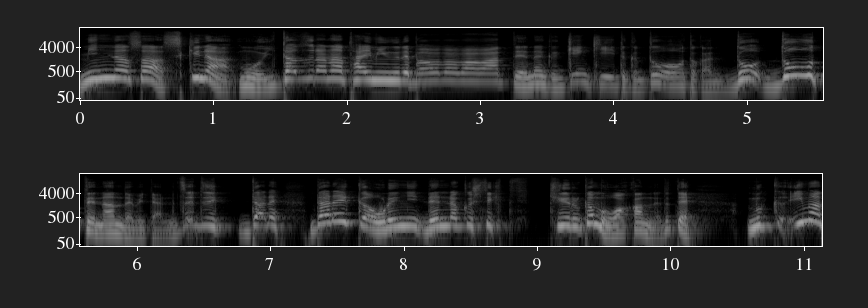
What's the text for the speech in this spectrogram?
みんなさ、好きな、もういたずらなタイミングでバババババって、なんか元気とかどうとか、どう、どうってなんだみたいな。全然、誰、誰か俺に連絡してきてるかもわかんない。だって、む今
